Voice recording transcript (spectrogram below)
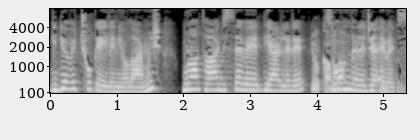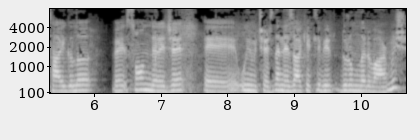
gidiyor ve çok eğleniyorlarmış. Murat Hadise ve diğerleri Gökhan son Balkan. derece evet saygılı ve son derece e, uyum içerisinde nezaketli bir durumları varmış.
